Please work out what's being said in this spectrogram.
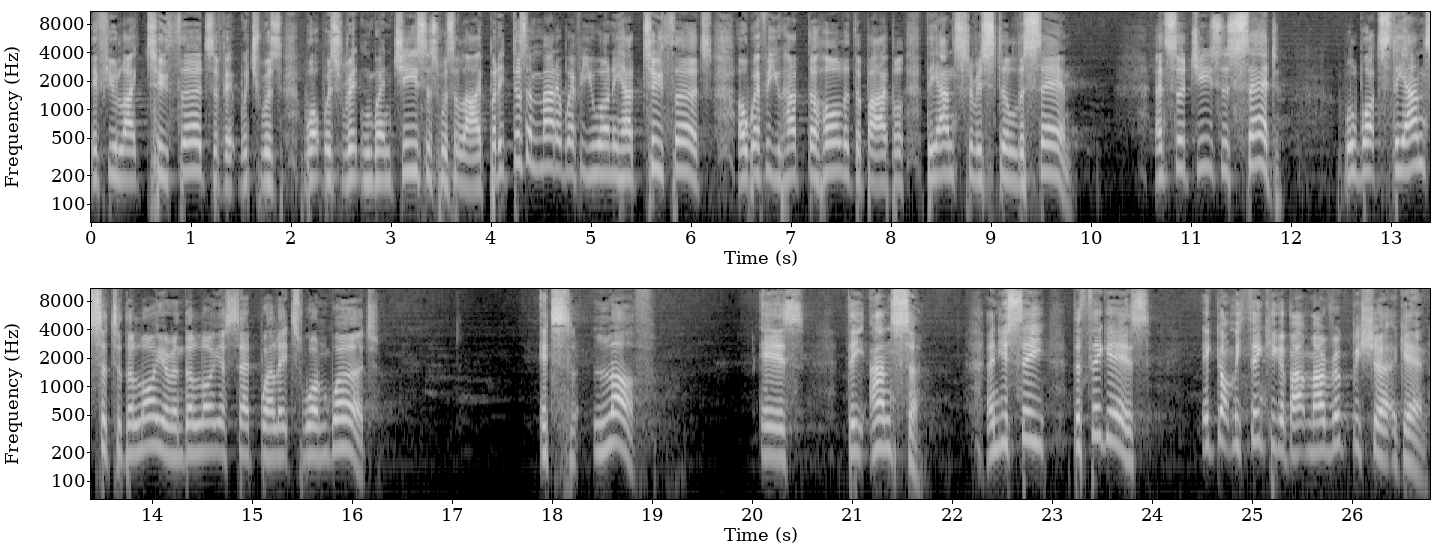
if you like, two thirds of it, which was what was written when Jesus was alive. But it doesn't matter whether you only had two thirds or whether you had the whole of the Bible, the answer is still the same. And so Jesus said, Well, what's the answer to the lawyer? And the lawyer said, Well, it's one word. It's love, is the answer. And you see, the thing is, it got me thinking about my rugby shirt again.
